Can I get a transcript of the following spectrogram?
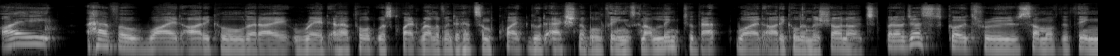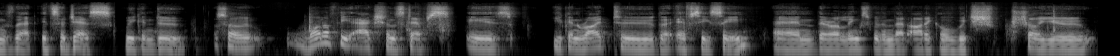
I have a Wired article that I read and I thought was quite relevant. It had some quite good actionable things, and I'll link to that Wired article in the show notes. But I'll just go through some of the things that it suggests we can do. So, one of the action steps is you can write to the FCC, and there are links within that article which show you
